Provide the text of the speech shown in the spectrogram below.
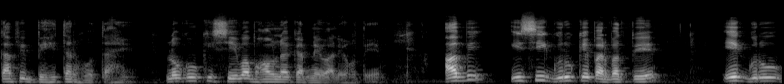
काफ़ी बेहतर होता है। लोगों की सेवा भावना करने वाले होते हैं। अब इसी गुरु के पर्वत पे एक गुरु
